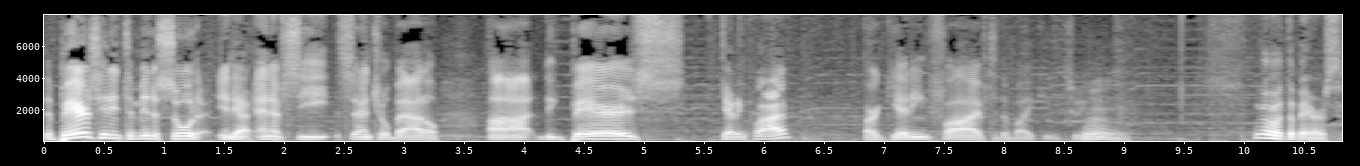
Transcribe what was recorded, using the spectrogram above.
The Bears hit into Minnesota in Yes. an NFC Central battle. Uh, the Bears getting five are getting five to the Vikings. Who do you like? Hmm. I'm going with the Bears.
